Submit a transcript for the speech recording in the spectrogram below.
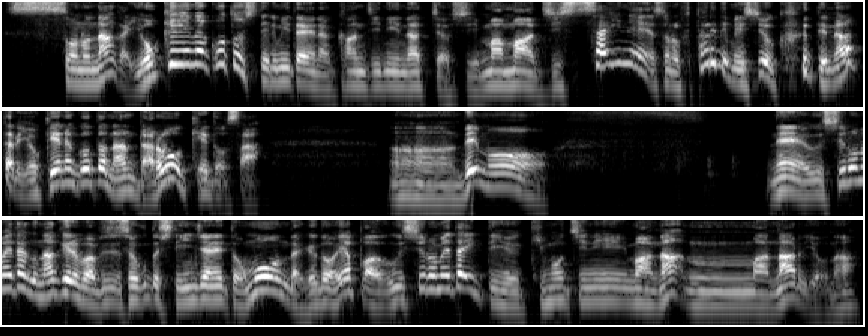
そのなんか余計なことしてるみたいな感じになっちゃうし、まあまあ実際ね、その二人で飯を食うってなったら余計なことなんだろうけどさ。うん、でも、ね後ろめたくなければ別にそういうことしていいんじゃねえと思うんだけど、やっぱ後ろめたいっていう気持ちに、まあな、うん、まあなるよな。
